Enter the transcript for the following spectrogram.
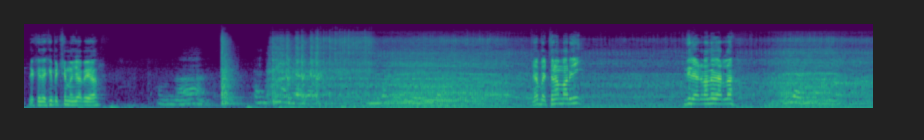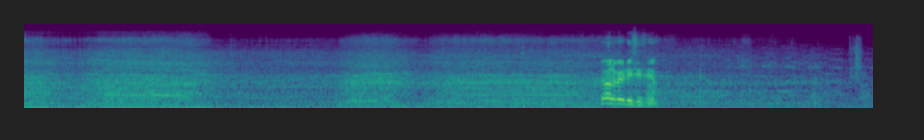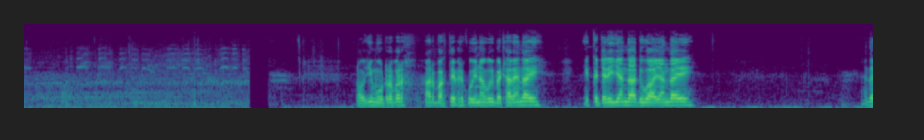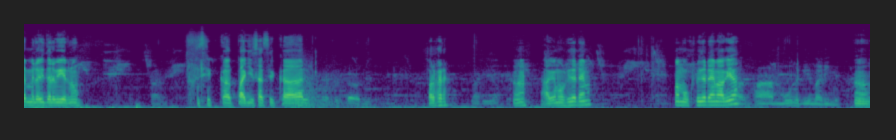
ਦੇਖੀ ਦੇਖੀ ਪਿੱਛੇ ਮੰਜਾ ਪਿਆ। ਇਹ ਬੱਚਣਾ ਮਾਰੀ। ਇਹਦੀ ਲਾਈਟ ਬੰਦ ਕਰ ਲਾ। ਚਲ ਬਈ ਡੀਸੀ ਸੇ ਲਓ ਜੀ ਮੋਟਰ ਪਰ ਹਰ ਵਕਤੇ ਫਿਰ ਕੋਈ ਨਾ ਕੋਈ ਬੈਠਾ ਰਹਿੰਦਾ ਏ। ਇੱਕ ਚਲੀ ਜਾਂਦਾ ਦੂਆ ਆ ਜਾਂਦਾ ਏ। ਇਹ ਤਾਂ ਮਿਲੋ ਜੀ ਦਲਵੀਰ ਨੂੰ। ਅਕਾਲ ਭਾਜੀ ਸਤਿ ਸ਼੍ਰੀ ਅਕਾਲ। ਹੋਰ ਫਿਰ? ਹਾਂ ਆ ਗਿਆ ਮੁਖਰੀ ਦਾ ਟਾਈਮ? ਹਾਂ ਮੁਖਰੀ ਦਾ ਟਾਈਮ ਆ ਗਿਆ। ਹਾਂ ਮੂੰਹ ਲੱਗੀ ਮਾੜੀ ਨੇ ਹਾਂ।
